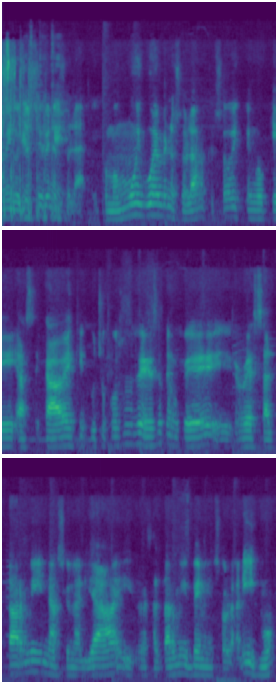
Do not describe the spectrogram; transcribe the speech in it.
Amigo, yo soy venezolano. Y como muy buen venezolano que soy, tengo que hacer, cada vez que escucho cosas de esas, tengo que eh, resaltar mi nacionalidad y resaltar mi venezolanismo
